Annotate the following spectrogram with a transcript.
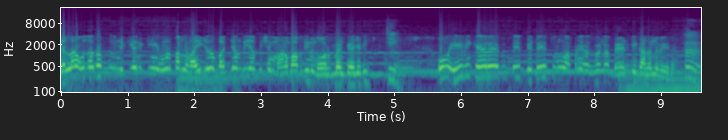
ਗੱਲਾਂ ਹੋ ਸਕਦਾ ਕੁਝ ਨਿੱਕੀਆਂ ਨਿੱਕੀਆਂ ਹੋਣ ਪਰ ਲੜਾਈ ਜਦੋਂ ਵੱਜ ਜਾਂਦੀ ਆ ਪਿੱਛੇ ਮਾਂ-ਬਾਪ ਦੀ ਇਨਵੋਲਵਮੈਂਟ ਆ ਜਿਹੜੀ। ਜੀ। ਉਹ ਇਹ ਨਹੀਂ ਕਹਿ ਰਹੇ ਵੀ ਬੇਟੇ ਤੂੰ ਆਪਣੇ ਹਸਬੰਡ ਨਾਲ ਬੈਠ ਕੇ ਗੱਲ ਨਵੇੜ ਹੂੰ।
